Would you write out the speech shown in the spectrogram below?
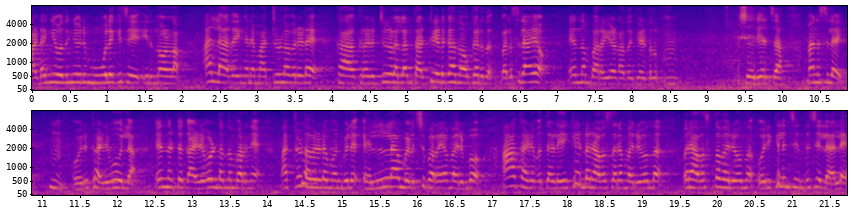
അടങ്ങി ഒതുങ്ങി ഒരു മൂലയ്ക്ക് ചെയ് ഇരുന്നോളാം അല്ലാതെ ഇങ്ങനെ മറ്റുള്ളവരുടെ ക്രെഡിറ്റുകളെല്ലാം തട്ടിയെടുക്കാൻ നോക്കരുത്. മനസ്സിലായോ? എന്നും പറയണം അത് കേട്ടത്. ശരി അച്ഛാ. മനസ്സിലായി. ഒരു കഴിവുമില്ല. എന്നിട്ട് കഴിവുണ്ടെന്നും പറഞ്ഞ് മറ്റുള്ളവരുടെ മുൻപിൽ എല്ലാം വിളിച്ചു പറയാൻ വരുമ്പോൾ ആ കഴിവ് തെളിയിക്കേണ്ട ഒരു അവസരം വരുമെന്ന് ഒരവസ്ഥ വരുമെന്ന് ഒരിക്കലും ചിന്തിച്ചില്ല അല്ലേ?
